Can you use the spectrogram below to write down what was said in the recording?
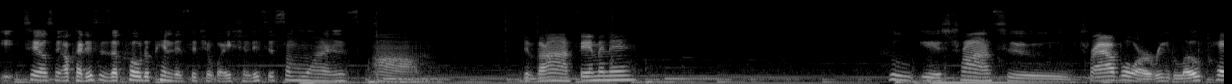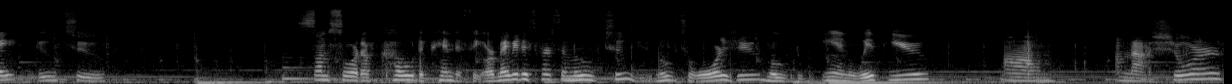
it tells me, okay, this is a codependent situation. This is someone's um, divine feminine who is trying to travel or relocate due to some sort of codependency. Or maybe this person moved to you, moved towards you, moved in with you. Um, I'm not sure.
